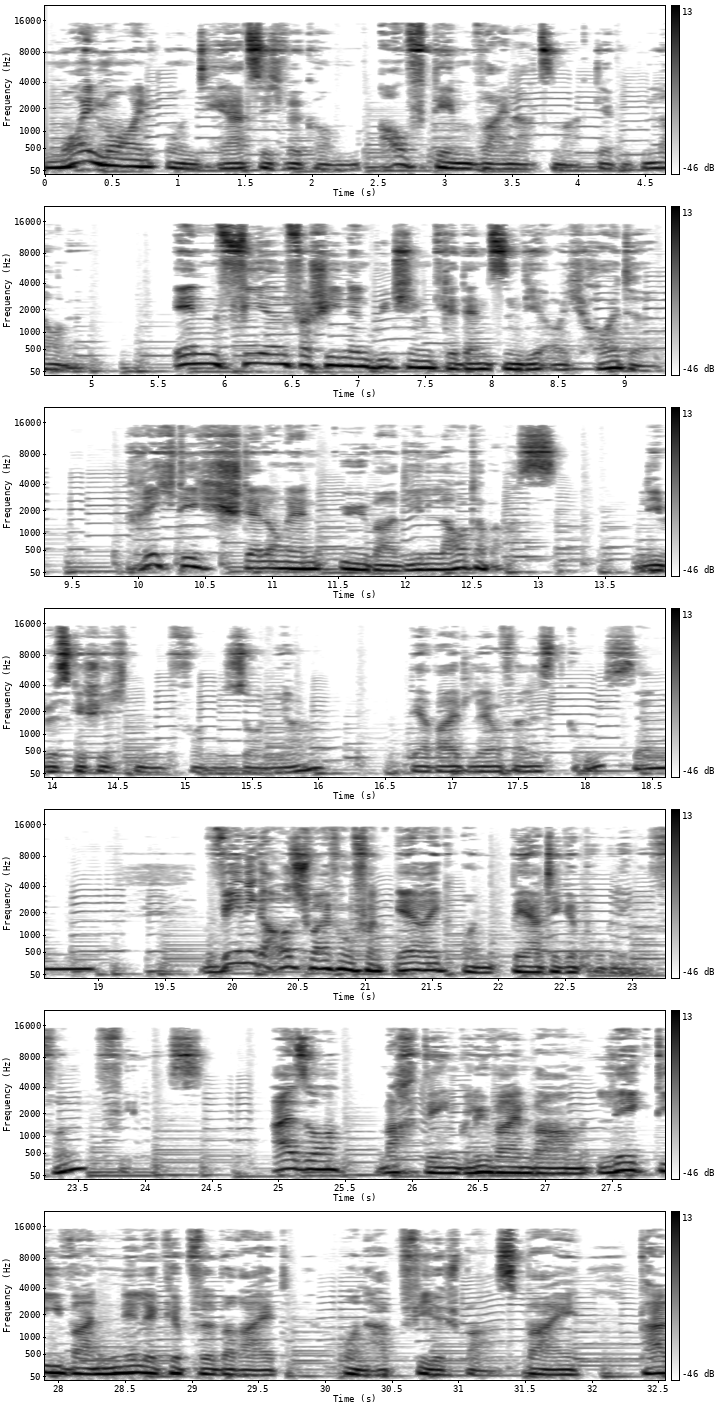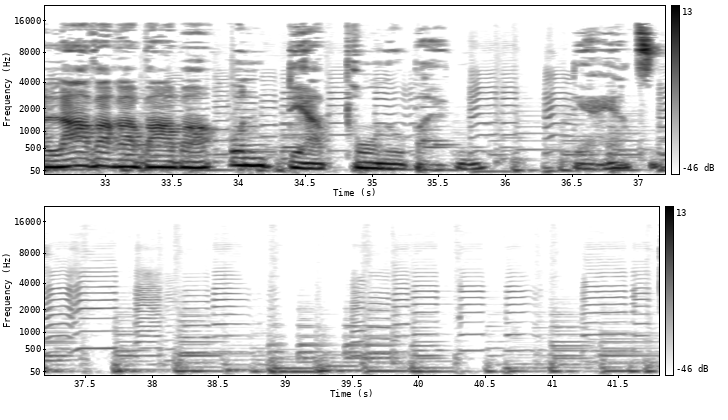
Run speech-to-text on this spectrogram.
Moin moin und herzlich willkommen auf dem Weihnachtsmarkt der guten Laune. In vielen verschiedenen Bütchen kredenzen wir euch heute Richtigstellungen über die Lauterbachs, Liebesgeschichten von Sonja, der Waldläufer lässt grüßen, weniger Ausschweifung von Erik und bärtige Probleme von Felix. Also macht den Glühwein warm, legt die Vanillekipfel bereit und habt viel Spaß bei Palavara Barber und der Pornobalken der Herzen.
